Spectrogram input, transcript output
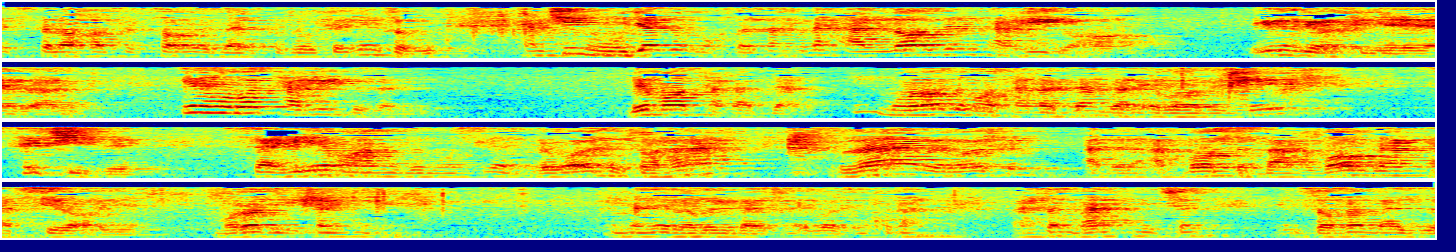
اصطلاحات سابق در کتب فقه اینطور بود. همچین موجز و مختصر کنه اللازم تقییده این بیاد فیه این ما باید تغییر بزنیم. به ما تقدم. این مراد ما تقدم در عبارت شیخ سه چیزه. صحیح محمد مسلم روایت تو هست و روایت عبد عباس بغباب در تفسیر آیه. مراد ایشان اینه. این من روایت براتون عبارت می‌کنم اصلا مرد نیستن انصافا بعضی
